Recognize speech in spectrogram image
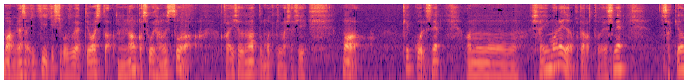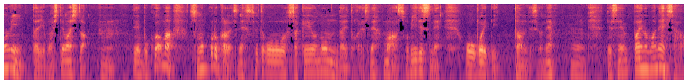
まあ皆さん生き生き仕事をやってました。うん、なんかすごい楽しそうな会社だなと思ってましたし、まあ、結構ですね、あのー、社員マネージャーの方々とですね、酒を飲みに行ったりもしてました。うん。で、僕はまあ、その頃からですね、そういったこう、酒を飲んだりとかですね、まあ遊びですね、を覚えていったんですよね。うん。で、先輩のマネージャーは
